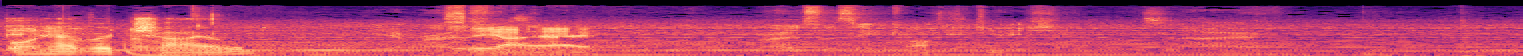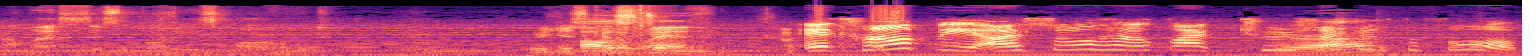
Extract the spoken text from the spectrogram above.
They have a Pearl. child. Yeah, Rose CIA. Was in, Rose was in communication, so unless this body's old. We just gotta wait. Austin. It can't be. I saw her like 2 You're seconds right. before.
